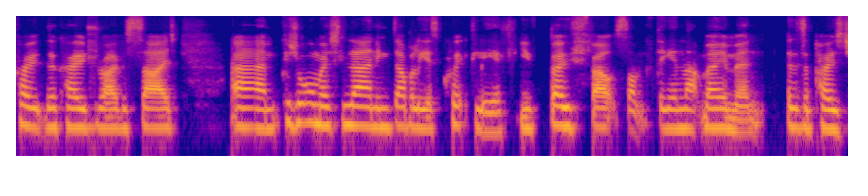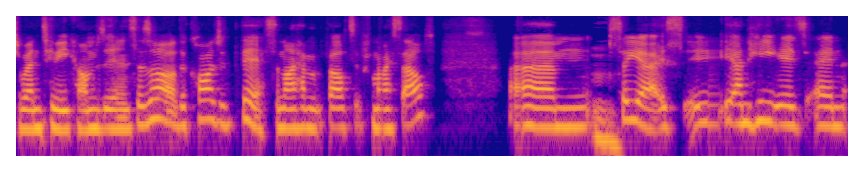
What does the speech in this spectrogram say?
the co-driver's side, because um, you're almost learning doubly as quickly if you've both felt something in that moment as opposed to when Timmy comes in and says, "Oh, the car did this," and I haven't felt it for myself. Um, mm. So yeah, it's, it, and he is an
